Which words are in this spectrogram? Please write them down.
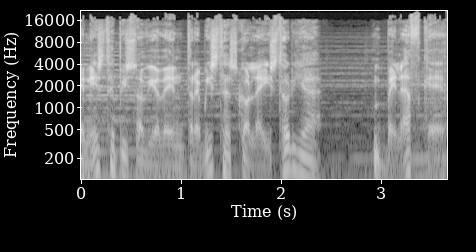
En este episodio de Entrevistas con la Historia, Velázquez.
